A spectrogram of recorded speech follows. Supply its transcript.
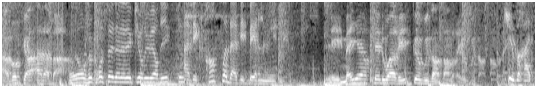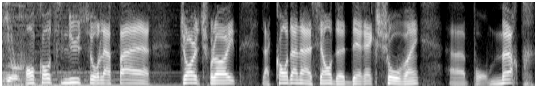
Avocat à la barre. Alors, je procède à la lecture du verdict. Avec François-David Bernier. Les meilleures plaidoiries que vous entendrez. Cube Radio. On continue sur l'affaire George Floyd, la condamnation de Derek Chauvin euh, pour meurtre.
